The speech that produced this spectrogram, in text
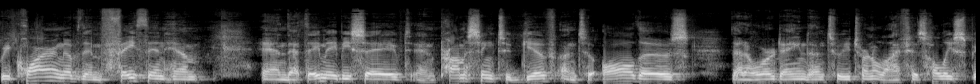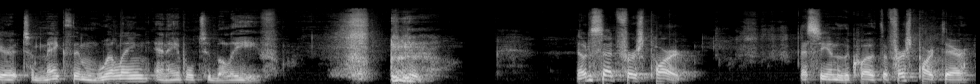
requiring of them faith in him, and that they may be saved, and promising to give unto all those that are ordained unto eternal life his Holy Spirit to make them willing and able to believe. Notice that first part. That's the end of the quote. The first part there.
